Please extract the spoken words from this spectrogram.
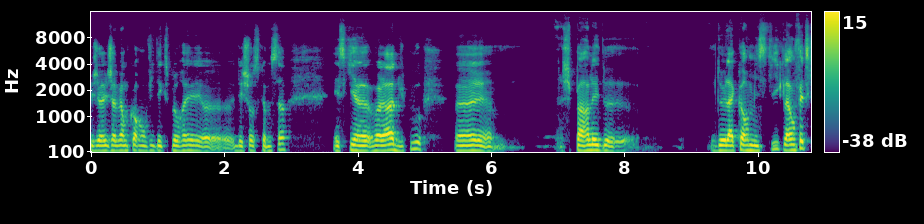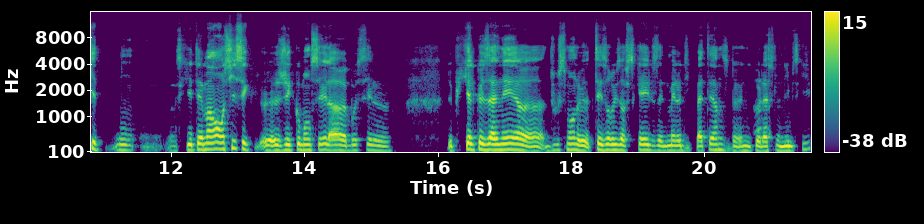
j'avais encore envie d'explorer euh, des choses comme ça. Et ce qui, voilà, du coup, euh, je parlais de, de l'accord mystique. Là, en fait, ce qui, ce qui était marrant aussi, c'est que euh, j'ai commencé là à bosser le, depuis quelques années doucement le Thesaurus of Scales and Melodic Patterns de Nicolas Lonimsky.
